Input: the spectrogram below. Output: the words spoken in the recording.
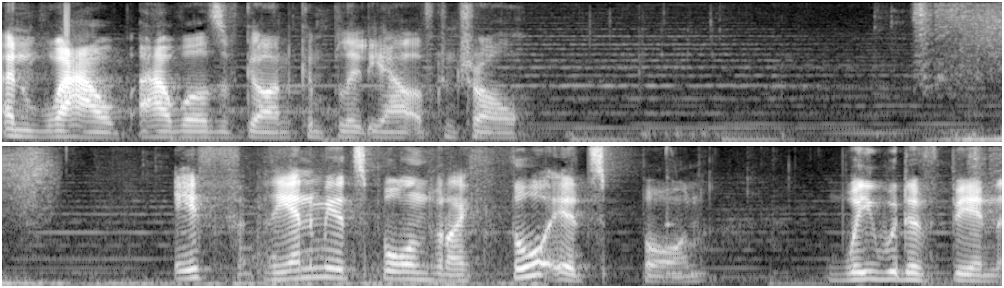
and wow, our worlds have gone completely out of control. If the enemy had spawned when I thought it'd spawn, we would have been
